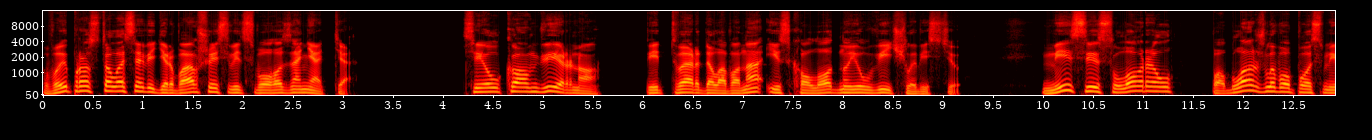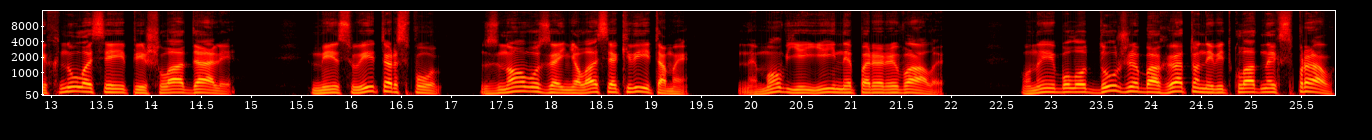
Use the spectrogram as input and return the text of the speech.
випросталася, відірвавшись від свого заняття. Цілком вірно, підтвердила вона із холодною ввічливістю. Місіс Лорел поблажливо посміхнулася і пішла далі. Міс Вітерспун знову зайнялася квітами, немов її не переривали. У неї було дуже багато невідкладних справ,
